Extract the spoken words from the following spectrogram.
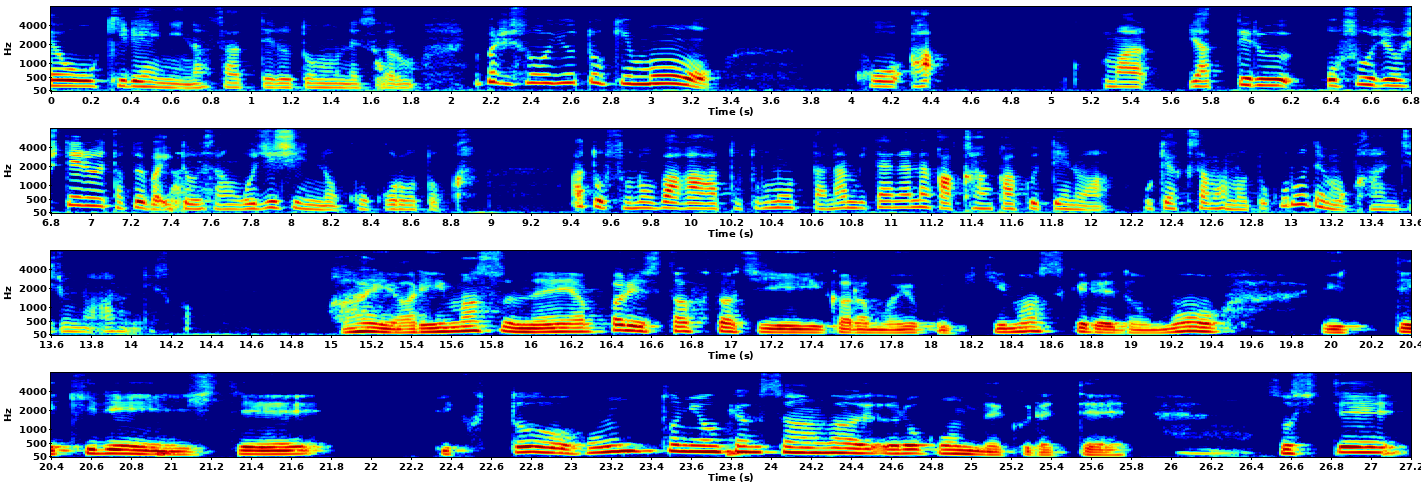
庭をきれいになさってると思うんですけども、やっぱりそういう時も、こう、あ、まあ、やってる、お掃除をしてる、例えば伊藤さんご自身の心とか、あとその場が整ったなみたいななんか感覚っていうのはお客様のところでも感じるのあるんですか？はい、ありますね。やっぱりスタッフたちからもよく聞きますけれども、行ってきれいにしていくと、本当にお客さんが喜んでくれて、そして、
